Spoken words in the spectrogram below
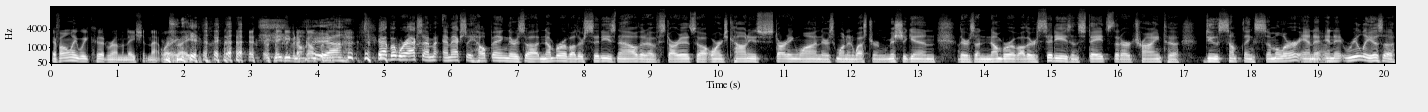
If only we could run a nation that way, right? Maybe even a company. Yeah, yeah, but we're actually I'm, I'm actually helping. There's a number of other cities now that have started. So Orange County is starting one. There's one in Western Michigan. There's a number of other cities and states that are trying to do something similar, and it, and it really is a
